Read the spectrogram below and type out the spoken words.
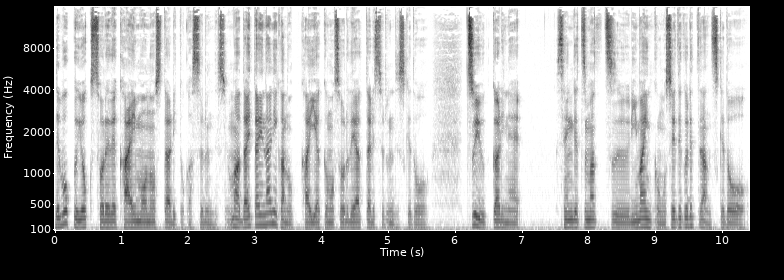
で、僕よくそれで買い物したりとかするんですよ。まあ大体何かの解約もそれでやったりするんですけど、ついうっかりね、先月末リマインくん教えてくれてたんですけど、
